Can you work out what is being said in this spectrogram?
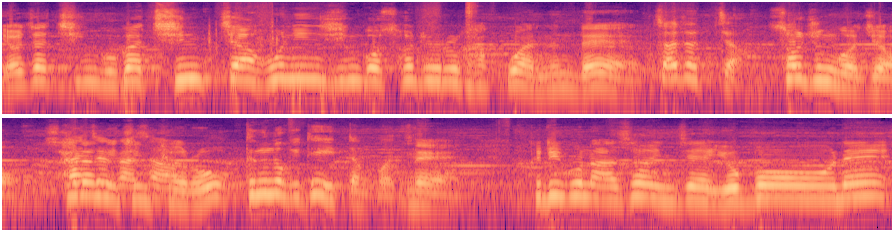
여자친구가 진짜 혼인 신고 서류를 갖고 왔는데 써줬죠. 써준 거죠. 사랑의 가져가서 증표로. 등록이 돼 있던 거죠. 네. 그리고 나서 이제 요번에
